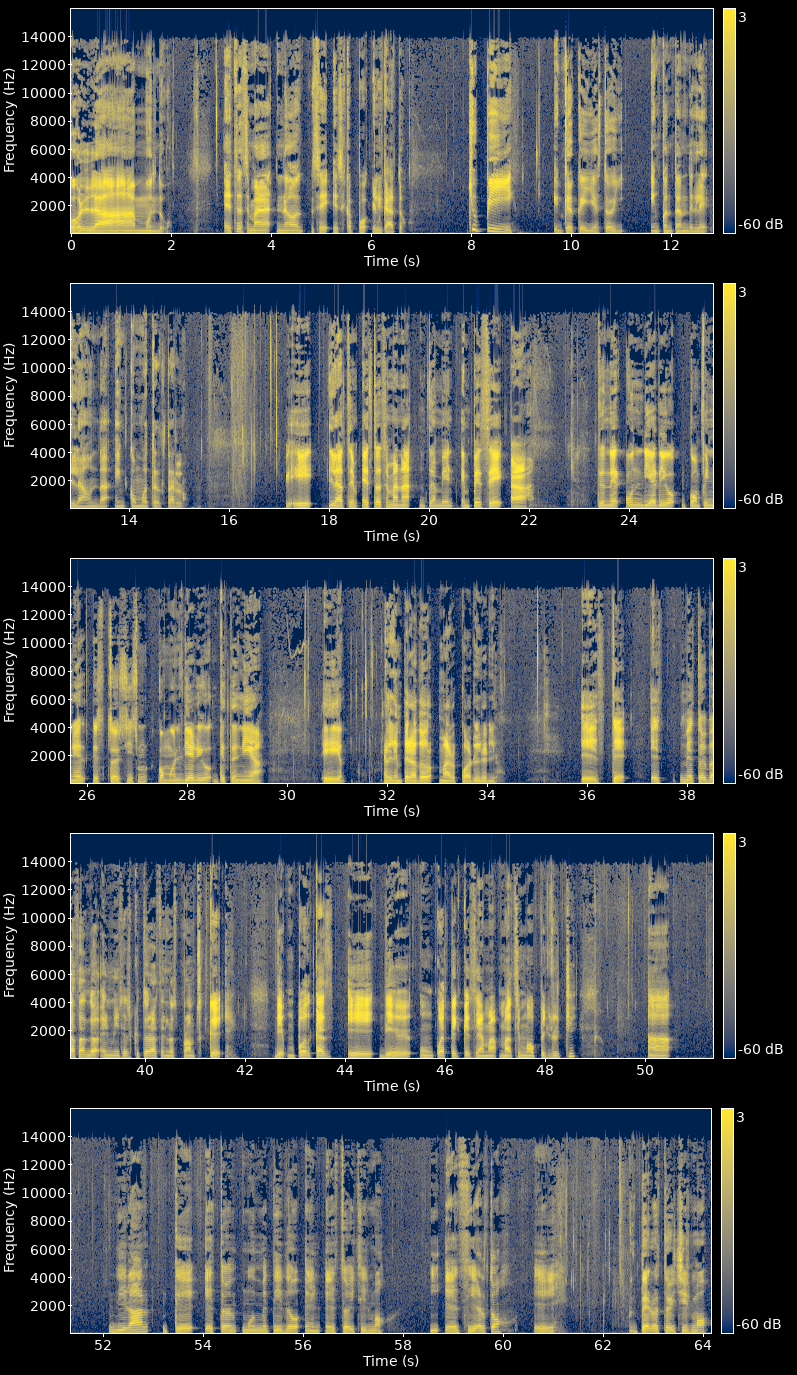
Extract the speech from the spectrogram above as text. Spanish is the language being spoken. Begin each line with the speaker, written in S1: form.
S1: Hola mundo. Esta semana no se escapó el gato. ¡Chupi! Creo que ya estoy encontrándole la onda en cómo tratarlo. Y esta semana también empecé a tener un diario con fines estoicismo como el diario que tenía el emperador Marco Aurelio. Este, me estoy basando en mis escrituras, en los prompts que de un podcast eh, de un cuate que se llama Massimo Petrucci. Ah, dirán que estoy muy metido en estoicismo y es cierto eh, pero estoicismo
